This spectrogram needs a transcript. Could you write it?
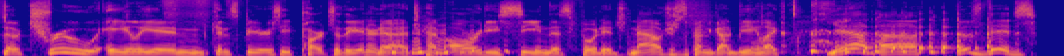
the true alien conspiracy parts of the internet have already seen this footage. Now it's just the Pentagon being like, yeah, uh, those vids,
